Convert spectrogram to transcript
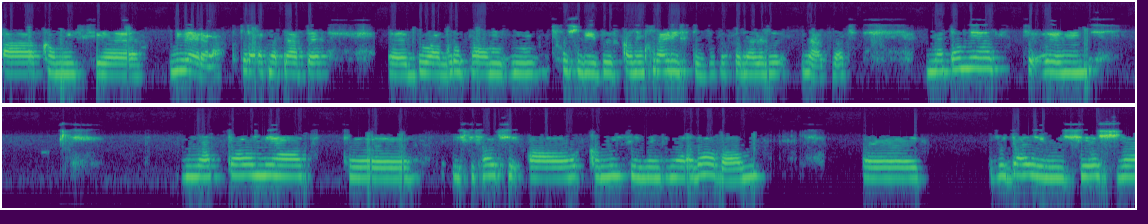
a komisję Millera, która tak naprawdę e, była grupą mm, tchórzliwych koniunkturalistów, bo to co należy nazwać. Natomiast natomiast e, jeśli chodzi o Komisję Międzynarodową, e, wydaje mi się, że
